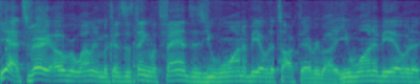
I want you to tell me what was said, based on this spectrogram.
Yeah, it's very overwhelming because the thing with fans is you want to be able to talk to everybody. You want to be able to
